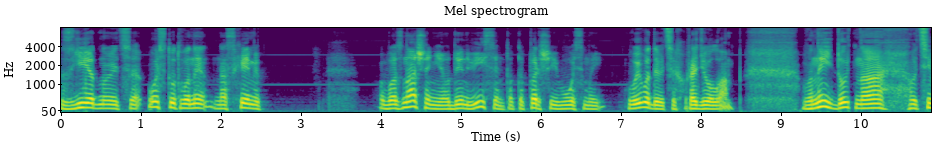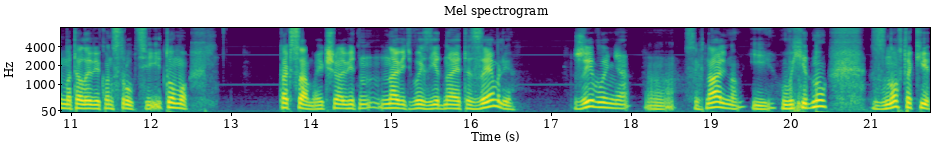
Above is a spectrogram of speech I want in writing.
з'єднуються. Ось тут вони на схемі обозначені 1,8, тобто перший восьмий виводи цих радіоламп, вони йдуть на оці металеві конструкції. І тому так само, якщо навіть, навіть ви з'єднаєте землі, живлення, е, сигнальну і вихідну, знов таки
